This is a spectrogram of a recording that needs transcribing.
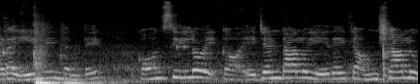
ఆడ ఏమైందంటే కౌన్సిల్లో ఎజెండాలో ఏదైతే అంశాలు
